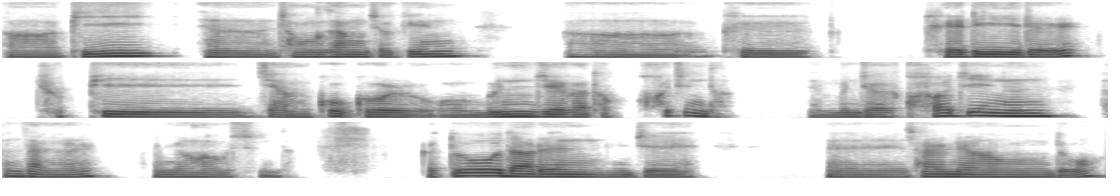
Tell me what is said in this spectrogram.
어, 비정상적인 어, 그 괴리를 좁히지 않고 그걸 어, 문제가 더 커진다. 네, 문제가 커지는 현상을 설명하고 있습니다. 그또 다른 이제 에, 설명도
